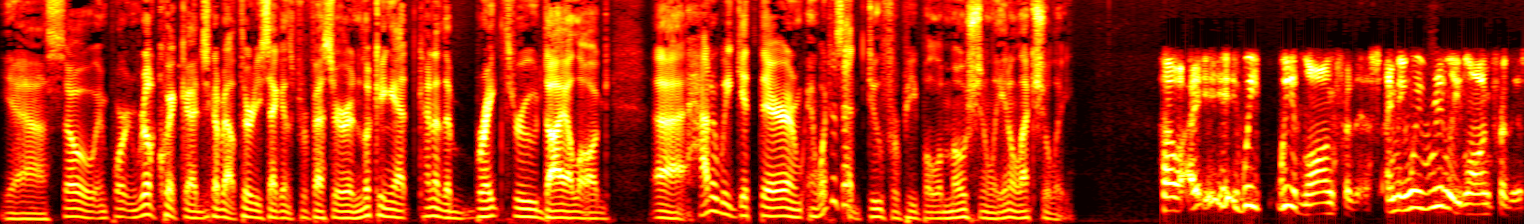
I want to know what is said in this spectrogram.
Yeah, so important. Real quick, uh, just got about 30 seconds, Professor, and looking at kind of the breakthrough dialogue. Uh, how do we get there, and, and, what does that do for people emotionally, intellectually? Oh, I, it, we we long for this. I mean, we really long for this.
